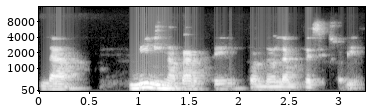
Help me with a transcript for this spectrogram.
la mínima parte cuando hablamos de sexualidad.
